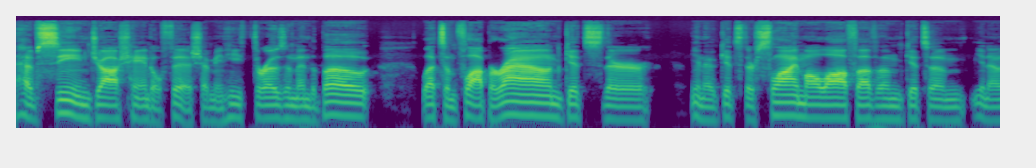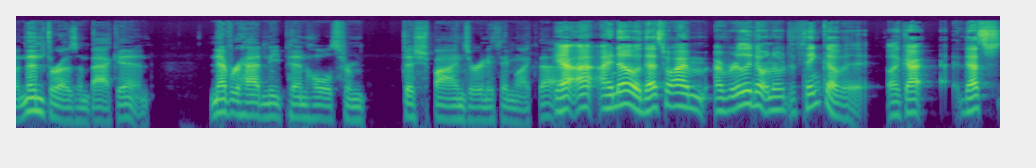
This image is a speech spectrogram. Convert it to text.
have seen Josh handle fish. I mean, he throws them in the boat, lets them flop around, gets their, you know, gets their slime all off of them, gets them, you know, and then throws them back in. Never had any pinholes from fish spines or anything like that. Yeah, I, I know. That's why I'm. I really don't know what to think of it. Like I, that's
